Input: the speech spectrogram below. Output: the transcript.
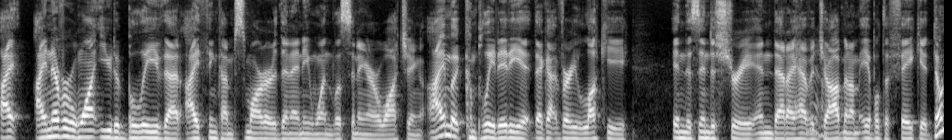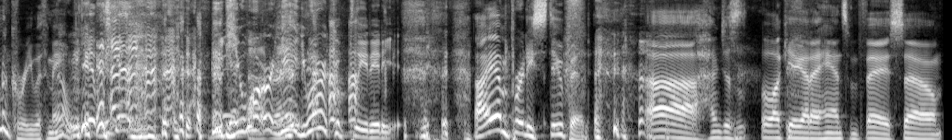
I I never want you to believe that I think I'm smarter than anyone listening or watching. I'm a complete idiot that got very lucky in this industry and that I have a job and I'm able to fake it. Don't agree with me. you are, yeah, you are a complete idiot. I am pretty stupid. Uh, I'm just lucky I got a handsome face. So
